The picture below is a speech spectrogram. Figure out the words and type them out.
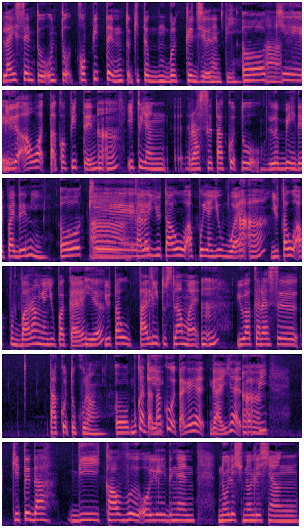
lesen tu untuk kompetent untuk kita bekerja nanti. Okey. Ah, bila awak tak kompetent, Uh-uh. itu yang rasa takut tu lebih daripada ni. Okey. Ah, kalau you tahu apa yang you buat, ah. you tahu apa barang yang you pakai, Ya. you tahu tali tu selamat, Mm-mm. you akan rasa takut tu kurang. Okey. Bukan tak takut, tak gayat, gayat ah. tapi kita dah di cover oleh dengan knowledge-knowledge yang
